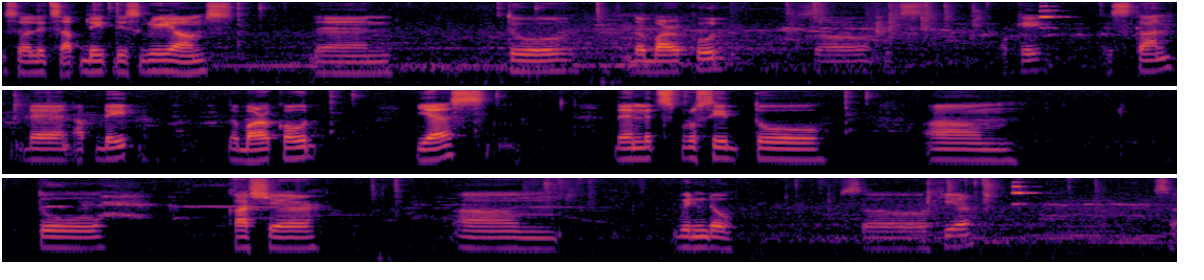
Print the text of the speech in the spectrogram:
So let's update these grahams. Then to the barcode. So it's okay. Scan. Then update the barcode. Yes. Then let's proceed to um, to cashier um, window. So here. So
